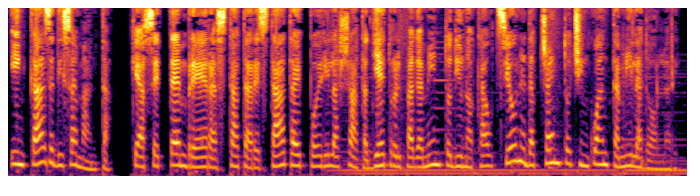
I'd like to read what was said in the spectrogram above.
In casa di Samantha, che a settembre era stata arrestata e poi rilasciata dietro il pagamento di una cauzione da 150.000 dollari.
